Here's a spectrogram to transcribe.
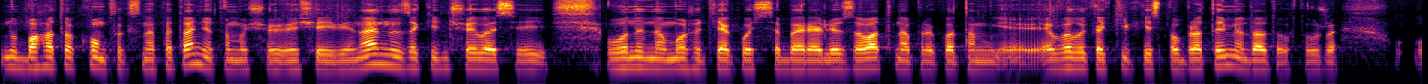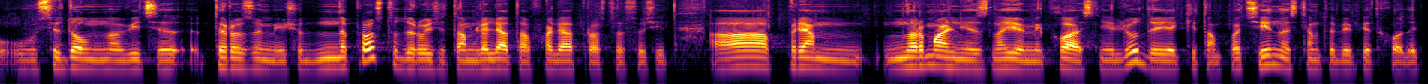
ну, багатокомплексне питання, тому що ще й війна не закінчилася, і вони не можуть якось себе реалізувати. Наприклад, там є велика кількість побратимів, да, то, хто вже у у усвідомленому віці, ти розумієш, що не просто друзі, там ляля та фаля, просто сусід, а прям нормальні, знайомі, класні люди, які там по цінностям тобі підходять,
